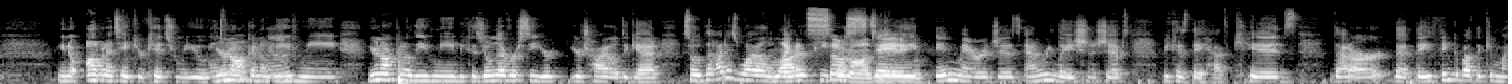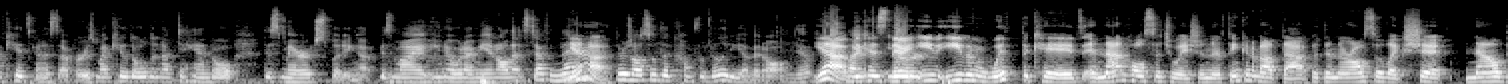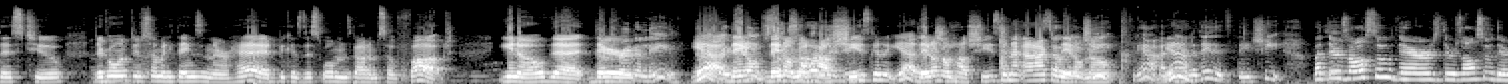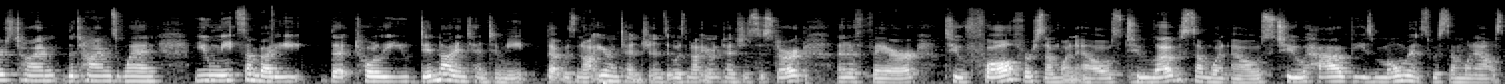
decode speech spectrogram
you know, I'm gonna take your kids from you. You're not gonna Mhm. leave me. You're not gonna leave me because you'll never see your your child again. So that is why a I'm lot like, of that's so people stay in marriages and relationships because they have kids. That are that they think about the kid my kid's gonna suffer is my kid old enough to handle this marriage splitting up is my you know what i mean and all that stuff and then Yeah. there's also the comfortability of it all Yep. Yeah, Like, because they're e- even with the kids and that whole situation, they're thinking about that, but then they're also like, shit, now this too. They're going through mm-hmm. so many things in their head because this woman's got them so fucked, you know, that They're they're. afraid to leave. They're yeah, they don't. leave. They don't so know do how they do? she's gonna. Yeah, They they, don't know how she's gonna act. so they, they, don't cheat. know. Yeah, at Yeah. the end of the day, they cheat. But there's also there's there's also there's time the times when you meet somebody that totally you did not intend to meet. That was not your intentions. It was not your intentions to start an affair, to fall for someone else, to mm-hmm. love someone else, to have these moments with someone else.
